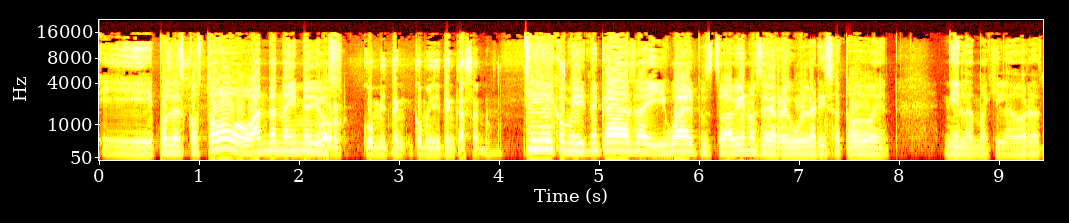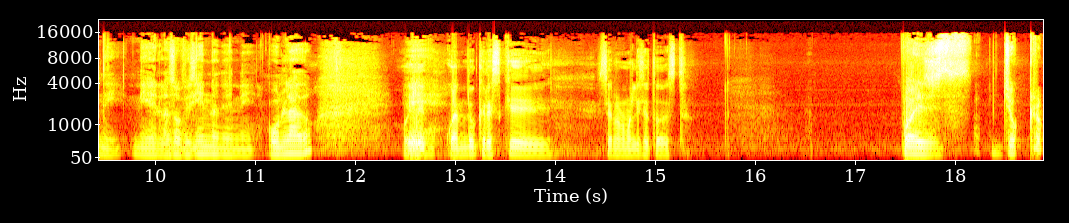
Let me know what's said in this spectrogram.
y pues les costó andan ahí medio... Mejor comidita en, comidita en casa, ¿no? Sí, comidita en casa, igual pues todavía no se regulariza todo en ni en las maquiladoras, ni, ni en las oficinas, ni en ningún lado. Oye, Eh, ¿cuándo crees que se normalice todo esto? pues yo creo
